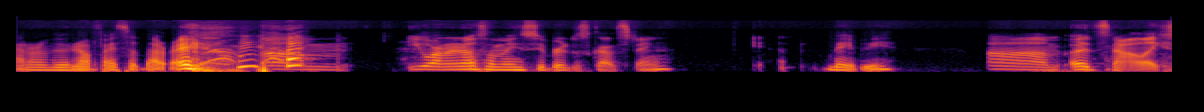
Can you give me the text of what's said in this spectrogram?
I don't even know if I said that right. Um, you want to know something super disgusting? Maybe. Um, it's not like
